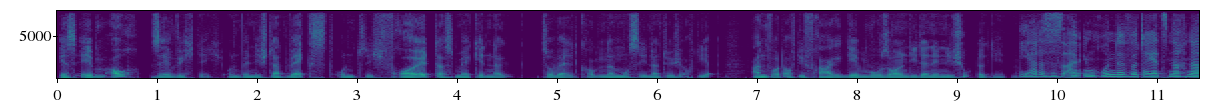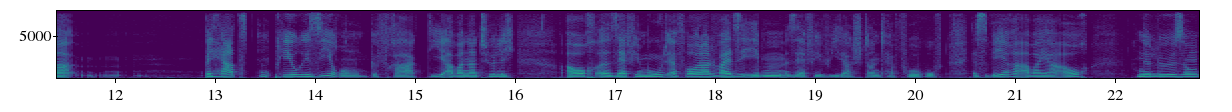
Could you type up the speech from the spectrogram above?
ist eben auch sehr wichtig. Und wenn die Stadt wächst und sich freut, dass mehr Kinder zur Welt kommen, dann muss sie natürlich auch die Antwort auf die Frage geben, wo sollen die denn in die Schule gehen? Ja, das ist im Grunde wird da jetzt nach einer beherzten Priorisierung gefragt, die aber natürlich auch äh, sehr viel Mut erfordert, weil sie eben sehr viel Widerstand hervorruft. Es wäre aber ja auch eine Lösung,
